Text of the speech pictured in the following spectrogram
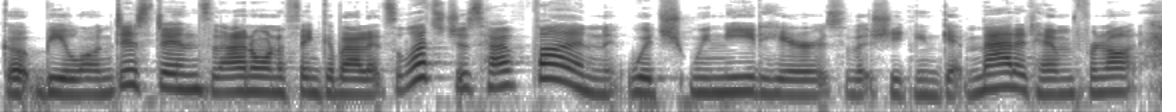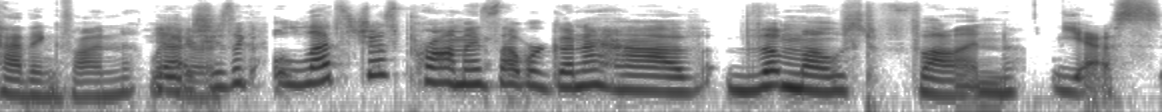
go be long distance, and I don't want to think about it. So let's just have fun, which we need here so that she can get mad at him for not having fun later. Yeah, she's like, let's just promise that we're gonna have the most fun. Yes,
